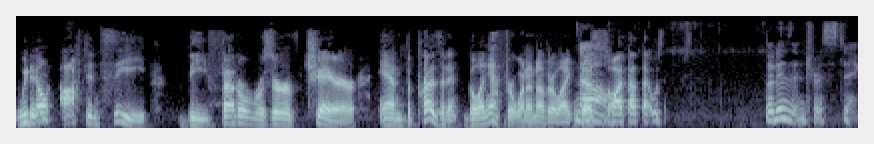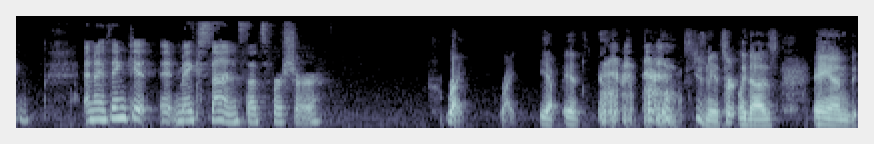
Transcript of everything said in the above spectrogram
we don't often see the Federal Reserve chair and the president going after one another like no. this. So I thought that was. That is interesting. And I think it, it makes sense, that's for sure. Right, right. Yep, it, excuse me, it certainly does. And,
